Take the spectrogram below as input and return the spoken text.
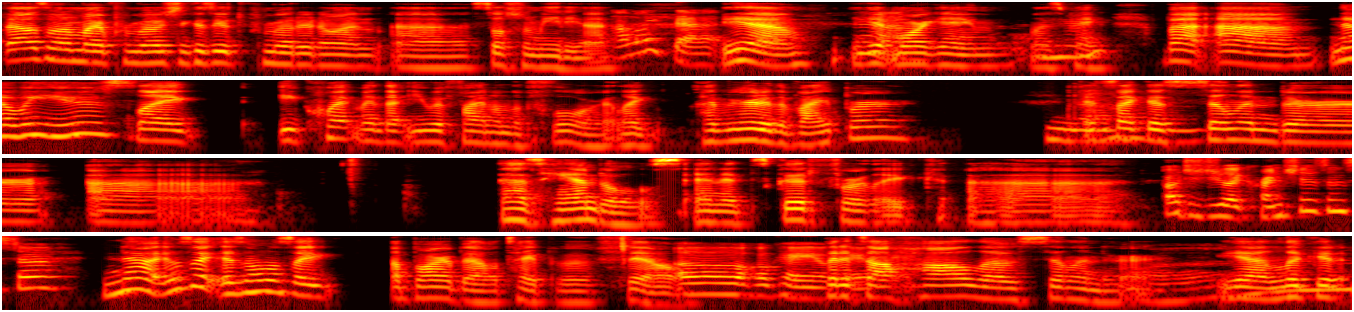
that was one of my promotions because you have to promote it on uh, social media. I like that. Yeah, you Yeah. get more gain, less Mhm. pain. But um, no, we use like equipment that you would find on the floor. Like, have you heard of the ViPR? No. It's like a cylinder. Uh, it has handles, and it's good for like. Uh, Oh, did you like crunches and stuff? no, it was like it's almost like a barbell type of fill. Oh, okay. but okay, it's a hollow cylinder. Yeah, look at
